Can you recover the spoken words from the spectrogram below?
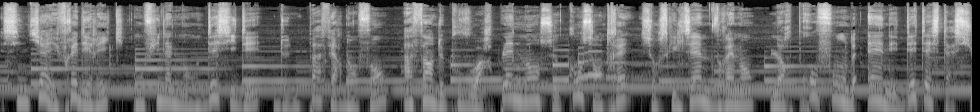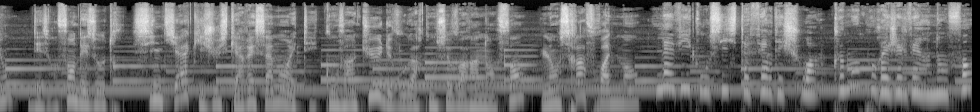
Cynthia et Frédéric ont finalement décidé de ne pas faire d'enfants afin de pouvoir pleinement se concentrer sur ce qu'ils aiment vraiment, leur profonde haine et détestation des enfants des autres. Cynthia, qui jusqu'à récemment était convaincue de vouloir concevoir un enfant, lancera froidement La vie consiste à faire des choix. Comment pourrais-je élever un enfant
